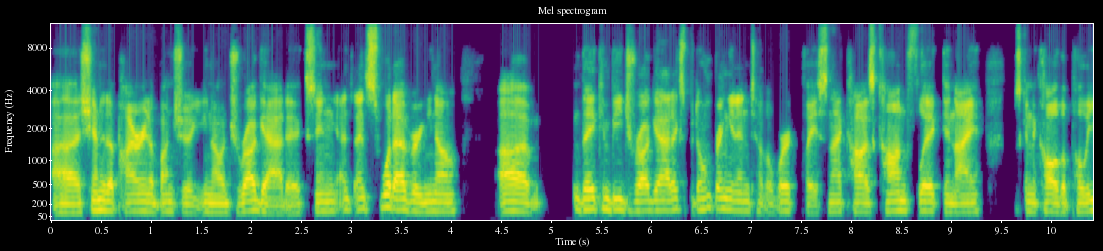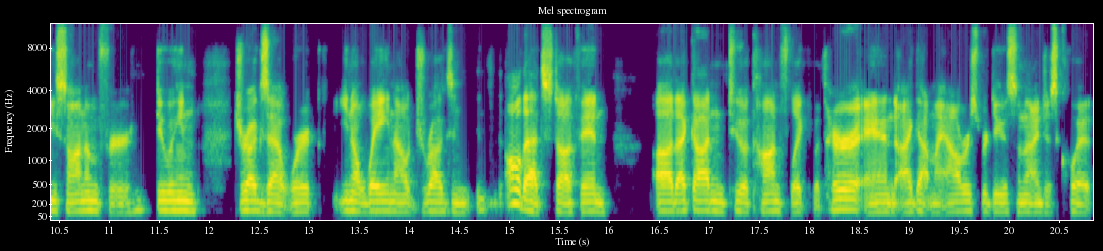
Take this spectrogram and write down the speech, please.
uh she ended up hiring a bunch of, you know, drug addicts and it's whatever, you know. Uh they can be drug addicts, but don't bring it into the workplace. And that caused conflict. And I was going to call the police on them for doing drugs at work, you know, weighing out drugs and all that stuff. And uh, that got into a conflict with her and I got my hours reduced and I just quit.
